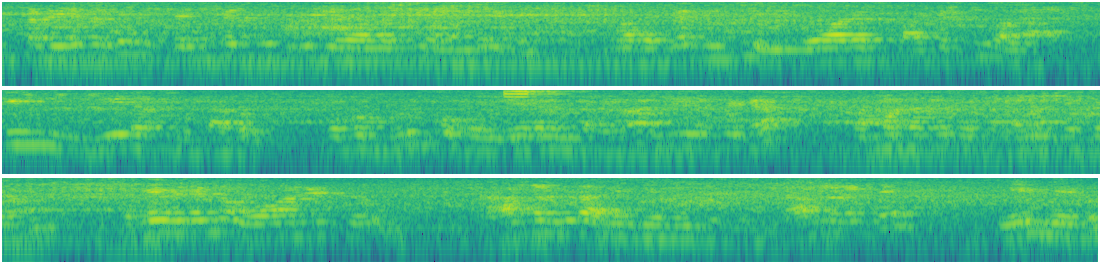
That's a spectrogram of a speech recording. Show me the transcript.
ఇక్కడ ఏంటంటే ఈ సెంట్రల్ గ్రూప్ వాళ్ళకి వాళ్ళందరికీ మా దగ్గర నుంచి ఓఆర్ఎస్ ప్యాకెట్స్ వాళ్ళ టీమ్ లీడర్స్ ఉంటారు. ఒక గ్రూప్ ఒక లీడర్ ఉంటారు కదా లీడర్ దగ్గర కంపల్సరీ పెట్టాలని చెప్పాము. అదేవిధంగా ఓఆర్ఎస్ కార్నర్ కూడా అదే చేయడం జరిగింది. కార్నర్ అంటే ఏం లేదు.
